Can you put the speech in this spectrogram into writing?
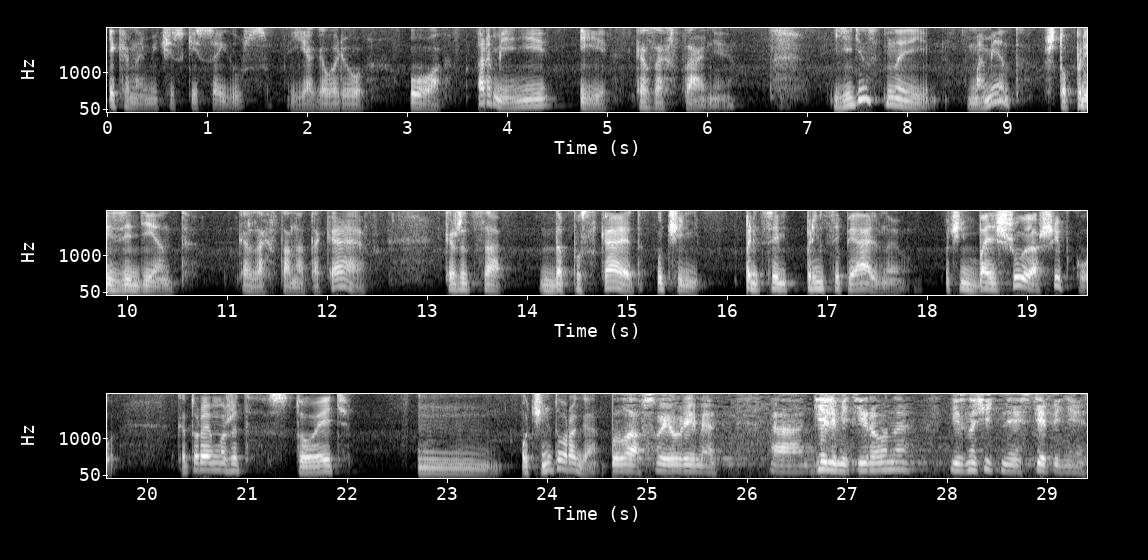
экономический союз. Я говорю о Армении и Казахстане. Единственный момент, что президент Казахстана Такаев, кажется, допускает очень принципиальную, очень большую ошибку, которая может стоить очень дорого. Была в свое время э, делимитирована и в значительной степени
